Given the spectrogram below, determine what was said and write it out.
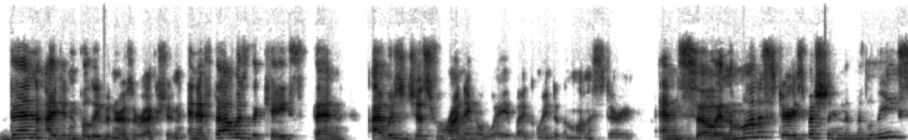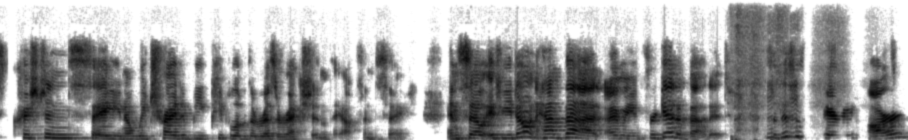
then I didn't believe in resurrection. And if that was the case, then I was just running away by going to the monastery. And so in the monastery, especially in the Middle East, Christians say, you know, we try to be people of the resurrection, they often say. And so if you don't have that, I mean, forget about it. So this is very hard.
